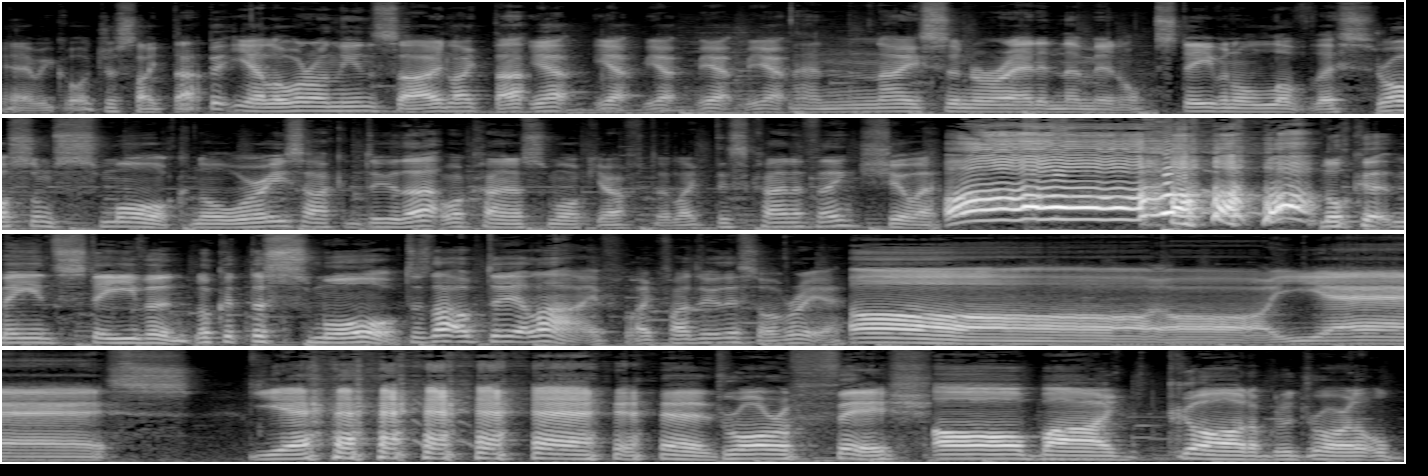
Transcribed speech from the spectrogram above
There we go, just like that. A Bit yellower on the inside, like that. Yep, yep, yep, yep, yep. And nice and red in the middle. Stephen will love this. Draw some smoke. No worries, I can do that. What kind of smoke you after? Like this kind of thing? Sure. Oh! Look at me and Stephen. Look at the smoke. Does that update live? Like if I do this over here? Oh, oh yes. Yeah. draw a fish. Oh my god, I'm gonna draw a little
